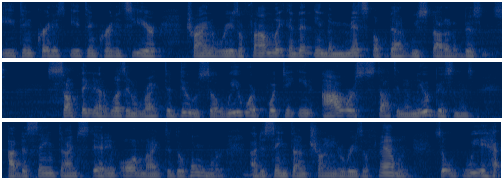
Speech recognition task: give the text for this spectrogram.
18 credits, 18 credits here, trying to raise a family. And then in the midst of that, we started a business, something that wasn't right to do. So we were putting in hours starting a new business at the same time studying all night to do homework, at the same time trying to raise a family. So we ha-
